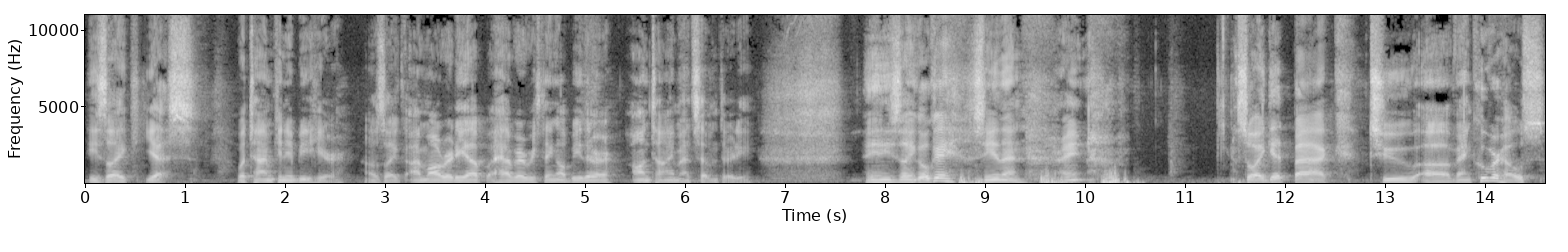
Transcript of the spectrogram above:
He's like, yes. What time can you be here? I was like, I'm already up. I have everything. I'll be there on time at 7:30. And he's like, okay, see you then, right? So I get back to uh, Vancouver House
